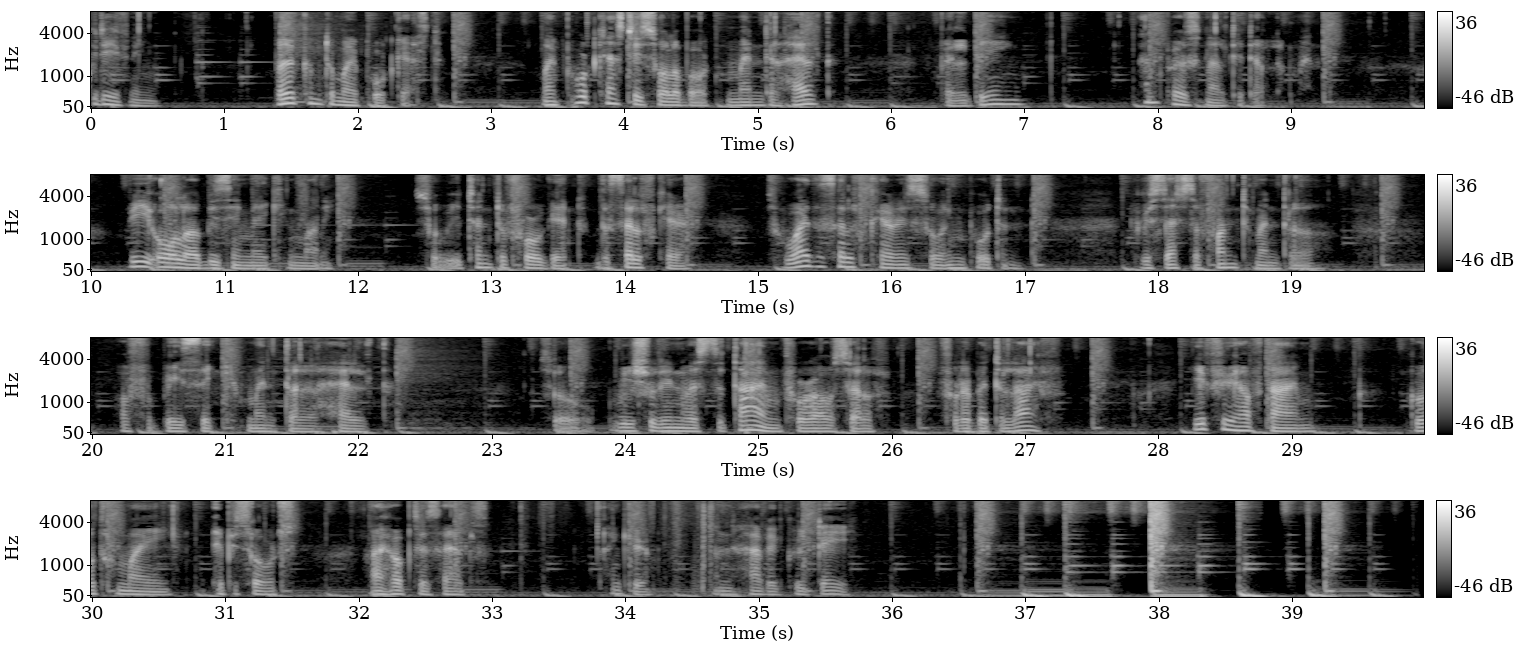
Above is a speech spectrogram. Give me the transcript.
Good evening. Welcome to my podcast. My podcast is all about mental health, well being, and personality development. We all are busy making money, so we tend to forget the self care. So, why the self care is so important? Because that's the fundamental of basic mental health. So, we should invest the time for ourselves for a better life. If you have time, go through my episodes. I hope this helps. Thank you and have a good day.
